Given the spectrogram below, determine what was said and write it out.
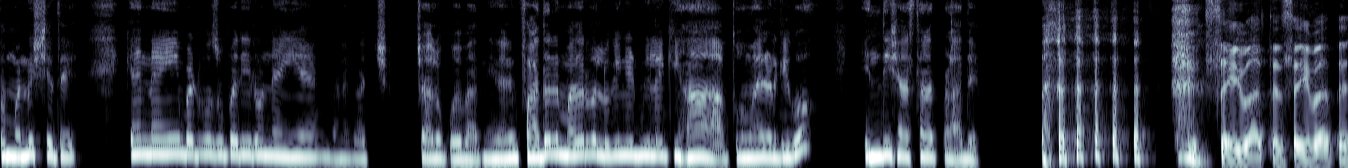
तो मनुष्य थे। कह नहीं बट वो सुपर हीरो नहीं है। मैंने कहा अच्छा चलो कोई बात नहीं। Father and mother were looking at me like कि हाँ आप तो हमारे लड़के को हिंदी शास्त्रार्थ पढ़ा दे। सही बात है सही बात है।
